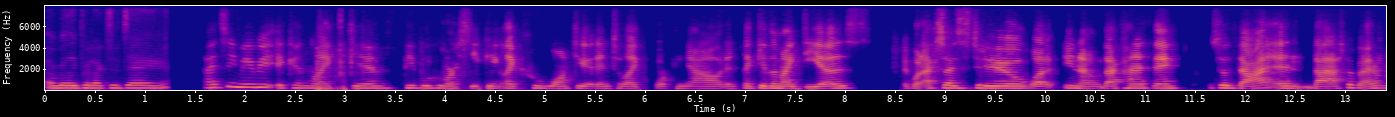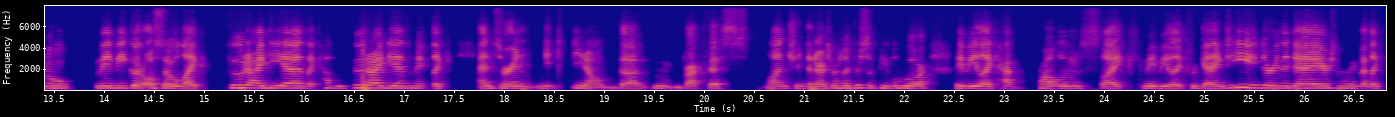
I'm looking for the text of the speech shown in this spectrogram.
a really productive day? I'd say maybe it can like give people who are seeking, like who want to get into like working out and like give them ideas, like what exercises to do, what, you know, that kind of thing. So that and that aspect, but I don't know, maybe good also like food ideas, like healthy food ideas, may- like, and certain, you know, the breakfast, lunch, and dinner, especially for some people who are maybe like have problems, like maybe like forgetting to eat during the day or something like that, like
